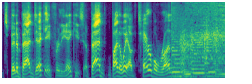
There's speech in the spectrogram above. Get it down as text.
It's been a bad decade for the Yankees. A bad, by the way, a terrible run.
